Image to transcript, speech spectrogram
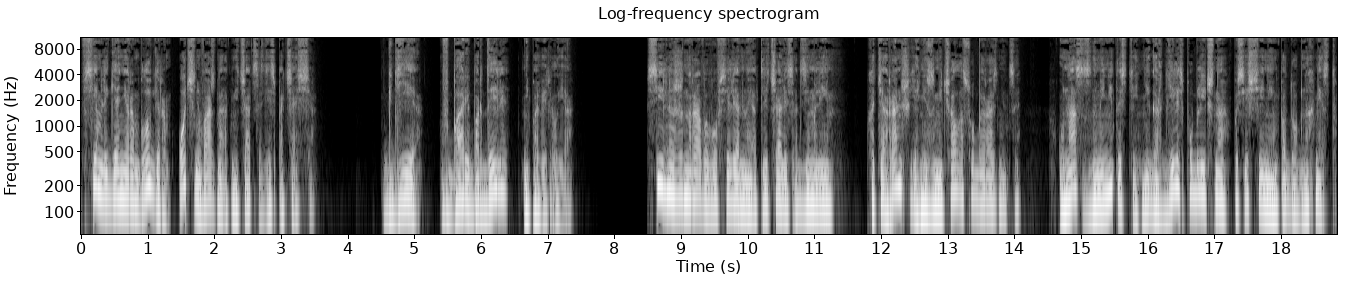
Всем легионерам-блогерам очень важно отмечаться здесь почаще». «Где? В баре-борделе?» — не поверил я. Сильно же нравы во Вселенной отличались от Земли, хотя раньше я не замечал особой разницы. У нас знаменитости не гордились публично посещением подобных мест.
